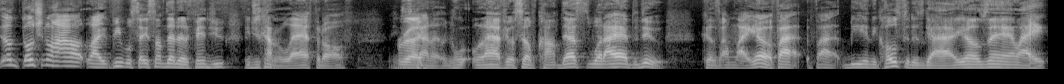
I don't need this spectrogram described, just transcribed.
Don't, don't you know how like people say something that offends you, and just kind of laugh it off, and Right. just kind of laugh yourself. Comp. That's what I had to do because I'm like, yo, if I if I be any close to this guy, you know what I'm saying? Like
